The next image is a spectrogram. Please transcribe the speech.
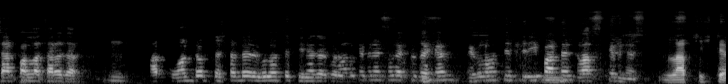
চার পাল্লা চার হাজার। আর ওয়ান ডপ চেস্টারডোর এগুলো হচ্ছে তিন হাজার করে। ক্যাবিনেটগুলো একটু দেখেন এগুলো হচ্ছে থ্রি পার্টের glass cabinet love system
